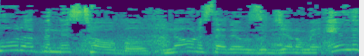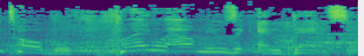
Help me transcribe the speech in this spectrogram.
pulled up in this toll booth, noticed that there was a gentleman in the toll booth playing loud music and dancing.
